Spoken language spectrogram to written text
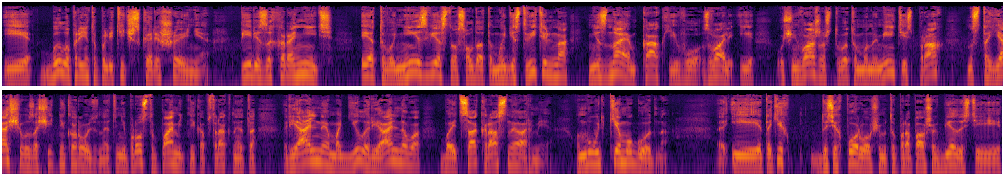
И было принято политическое решение перезахоронить этого неизвестного солдата мы действительно не знаем, как его звали. И очень важно, что в этом монументе есть прах настоящего защитника Родины. Это не просто памятник абстрактный, это реальная могила реального бойца Красной Армии. Он мог быть кем угодно. И таких до сих пор, в общем-то, пропавших без вести и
